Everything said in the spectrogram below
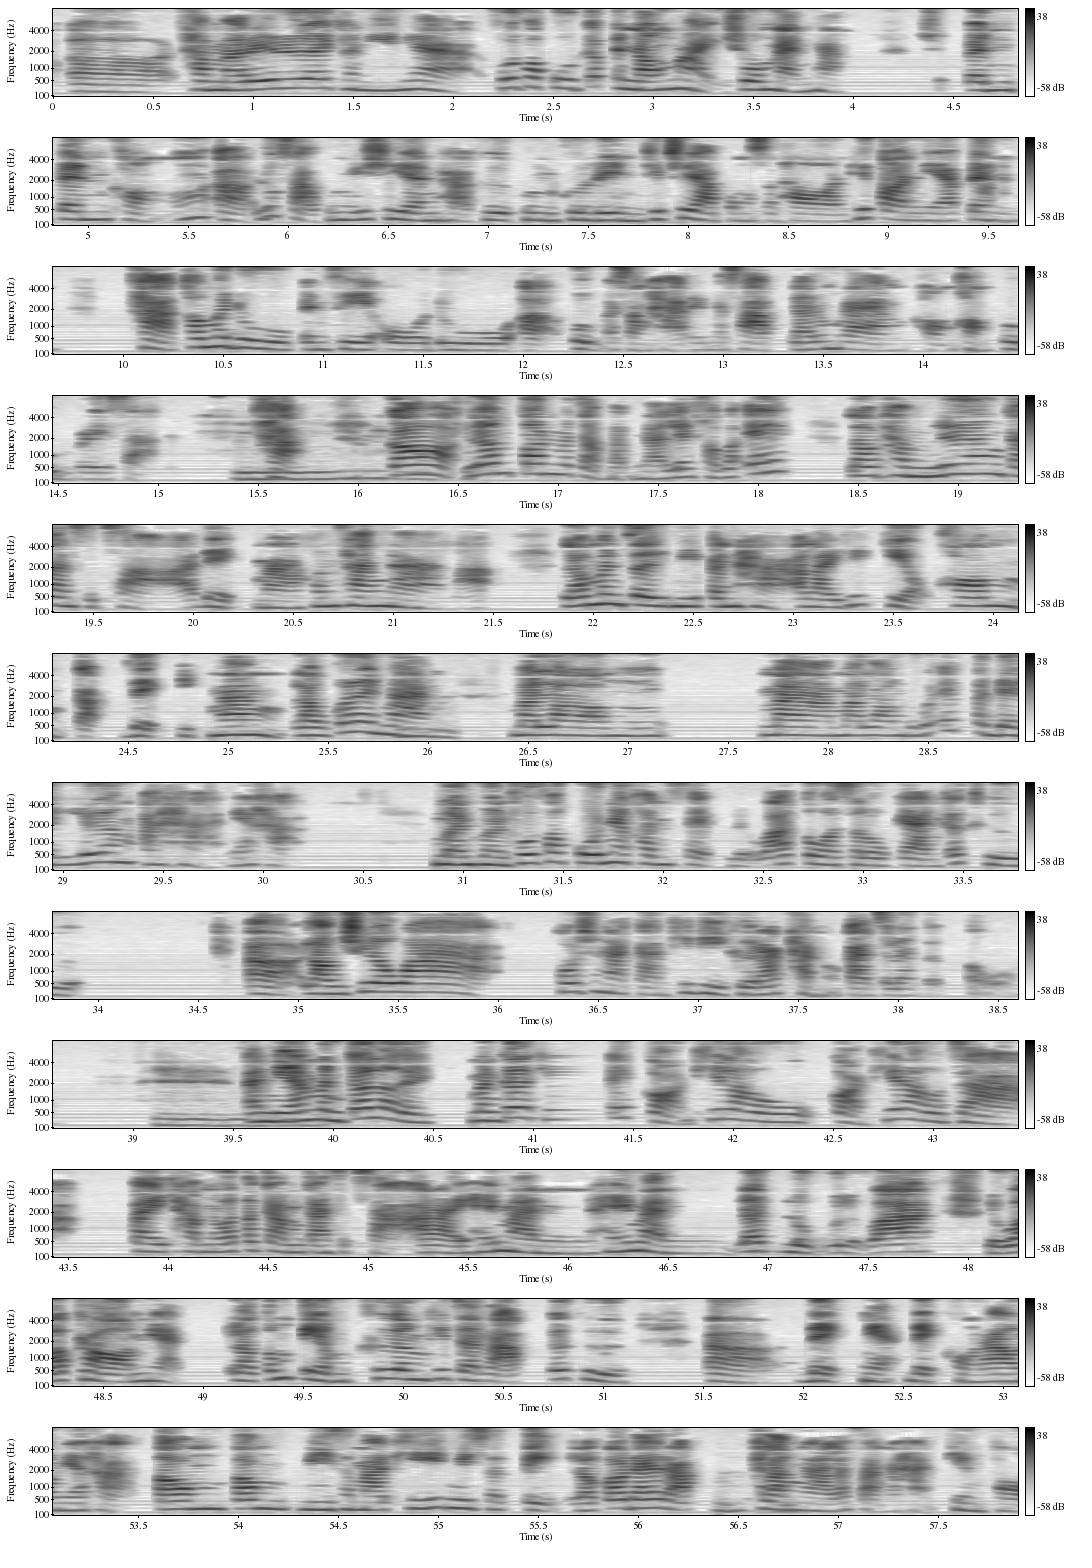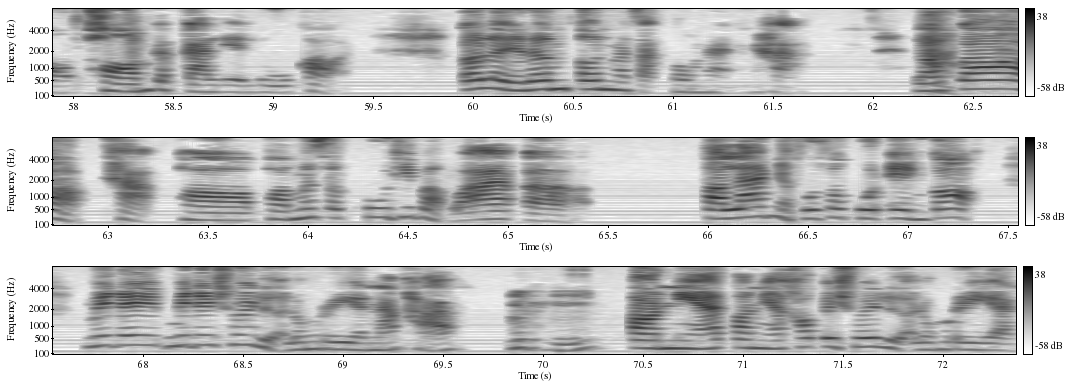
เอ่อทำมาเรื่อยๆ ครั้นี้เนี่ยฟู้ดฟอร์กูดก็เป็นน้องใหม่ช่วงนั้นค่ะ เป็นเป็นของเออลูกสาวคุณวิเชียนค่ะ คือคุณคุณรินทิพยาพงศธรที่ตอนเนี้ยเป็น ค่ะ เข้ามาดูเป็น CEO ดูเอ่อกลุ่มอสังหาริมทรัพย์ และโรงแรมของของกลุ่มบริษัทค่ะอืมก็เริ่มต้นมาจากแบบนั้นเลยค่ะว่าเอ๊ะเราทำเรื่องการศึกษาเด็กมาค่อนข้างนานละ แล้วมันจะมีปัญหาอะไรที่เกี่ยวข้องกับเด็กอีกมั่ง เราก็เลยมาอืมมาลองมามาลองดูว่าเอ๊ะประเด็นเรื่องอาหารเนี่ยค่ะ เหมือนเหมือนฟู้ดฟอร์กูดเนี่ยคอนเซปต์หรือว่าตัวสโลแกนก็คือเอ่อเราเชื่อว่าโภชนาการที่ดีคือรากฐานของการเจริญเติบโตม อันเนี้ยมันก็เลยมันก็เลยคิดเอ๊ะก่อนที่เราก่อนที่เราจะไปทำนวัตกรรมการศึกษาอะไรให้มันให้มันเลิศหรูหรือว่า หรือว่าพร้อมเนี่ยเราต้องเตรียมเครื่องที่จะรับก็คือเอ่อเด็กเนี่ยเด็กของเราเนี่ยค่ะ ต้องต้องมีสมาธิมีสติ แล้วก็ได้รับพลังงานและสารอาหารเพียงพอพร้อมกับการเรียนรู้ก่อน ก็เลยเริ่มต้นมาจากตรงนั้นค่ะ แล้วก็ค่ะพอพอเมื่อสักครู่ที่บอกว่าอตอนแรกเนี่ยฟู้ดฟอร์กูดเองก็ ไม่ได้ไม่ได้ช่วยเหลือโรงเรียนนะคะอือหือตอนเนี้ยตอนเนี้ยเข้าไปช่วยเหลือโรงเรียน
